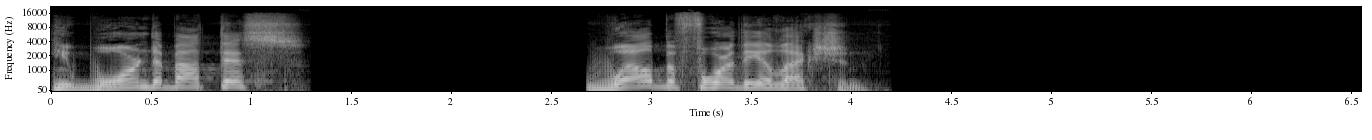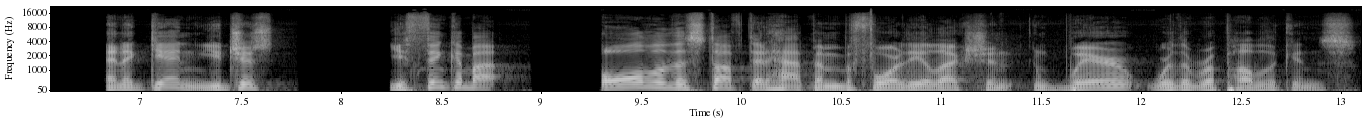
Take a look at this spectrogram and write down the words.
he warned about this well before the election. And again, you just you think about all of the stuff that happened before the election and where were the Republicans?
